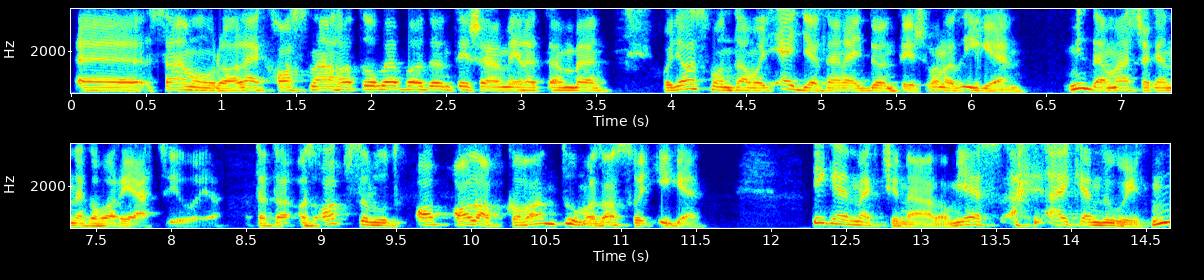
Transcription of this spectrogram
e, számomra a leghasználhatóbb ebbe a döntés elméletemben, hogy azt mondtam, hogy egyetlen egy döntés van, az igen. Minden más csak ennek a variációja. Tehát az abszolút alapkavantum az az, hogy igen. Igen, megcsinálom. Yes, I can do it. Hm?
